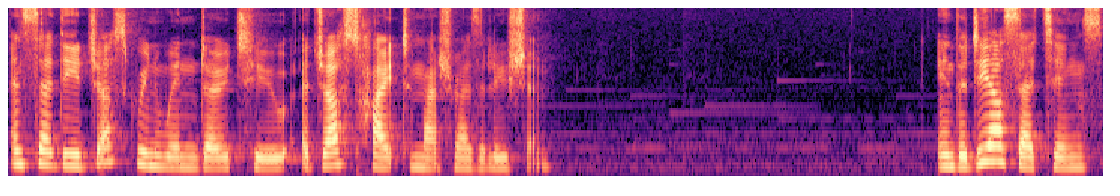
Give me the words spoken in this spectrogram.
and set the adjust screen window to adjust height to match resolution. In the DL settings,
